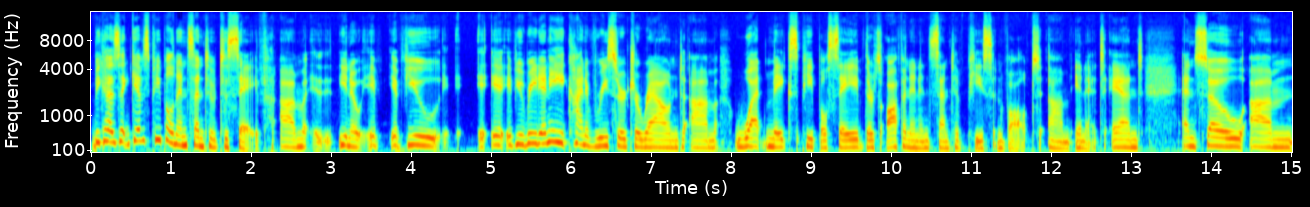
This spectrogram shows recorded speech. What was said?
Because it gives people an incentive to save. Um, you know, if if you if you read any kind of research around um, what makes people save, there's often an incentive piece involved um, in it, and and so um,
